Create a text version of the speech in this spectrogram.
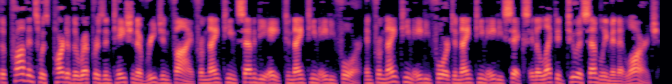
The province was part of the representation of Region 5 from 1978 to 1984, and from 1984 to 1986 it elected two assemblymen at large.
